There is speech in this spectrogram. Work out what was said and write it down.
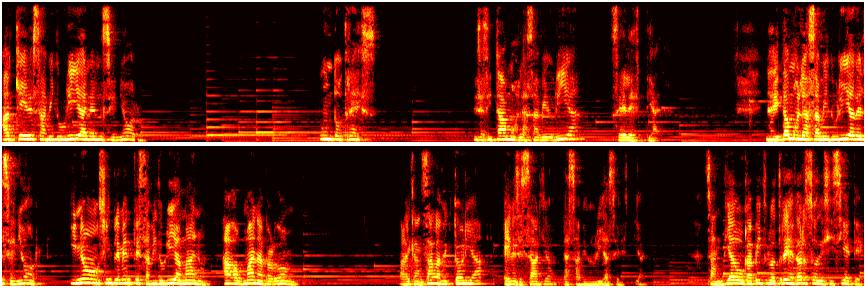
adquiere sabiduría en el Señor. Punto 3. Necesitamos la sabiduría celestial. Necesitamos la sabiduría del Señor y no simplemente sabiduría mano, humana. Perdón. Para alcanzar la victoria es necesaria la sabiduría celestial. Santiago capítulo 3, verso 17.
